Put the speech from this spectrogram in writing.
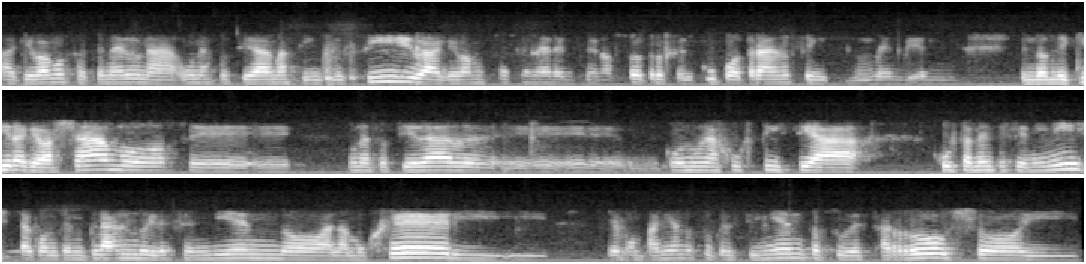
a que vamos a tener una, una sociedad más inclusiva, que vamos a tener entre nosotros el cupo trans en, donde quiera que vayamos, eh, eh una sociedad eh, eh, con una justicia justamente feminista, contemplando y defendiendo a la mujer y, acompañando su crecimiento, su desarrollo y,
